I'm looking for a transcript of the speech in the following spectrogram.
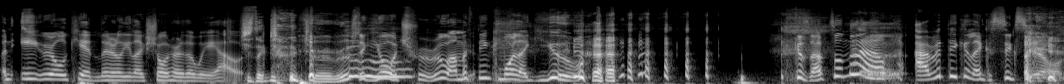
An eight year old kid literally like showed her the way out. she's like, true. She's like, yo, true. I'm gonna think more like you. Because up till now, I've been thinking like a six year old.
